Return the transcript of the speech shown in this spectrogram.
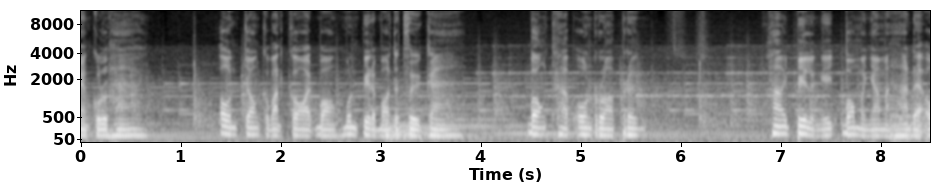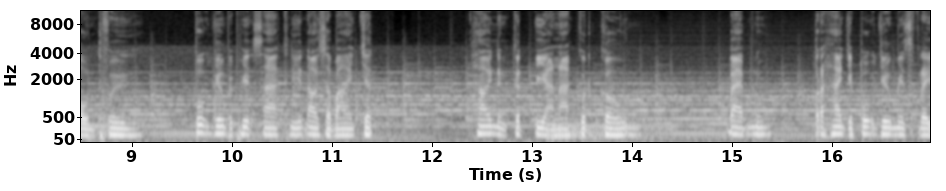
មង្គលហើយអូនចង់ក្បាត់កឲ្យបងមុនពេលរបស់ទៅធ្វើការ បងថាបអូនរាល់ព្រឹកហើយពេលល្ងាចបងមកញ៉ាំអាហារដែលអូនធ្វើពួកយើងពិភាក្សាគ្នាដោយសប្បាយចិត្តហើយនឹងគិតពីអនាគតកូន បែបនោះប្រហែលជាពួកយើងមានសេចក្តី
